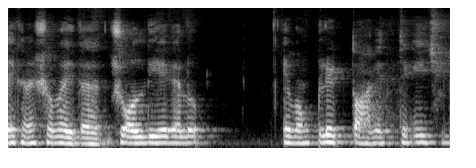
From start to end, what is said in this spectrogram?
এখানে সবাই তা জল দিয়ে গেল এবং প্লেট তো আগের থেকেই ছিল।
